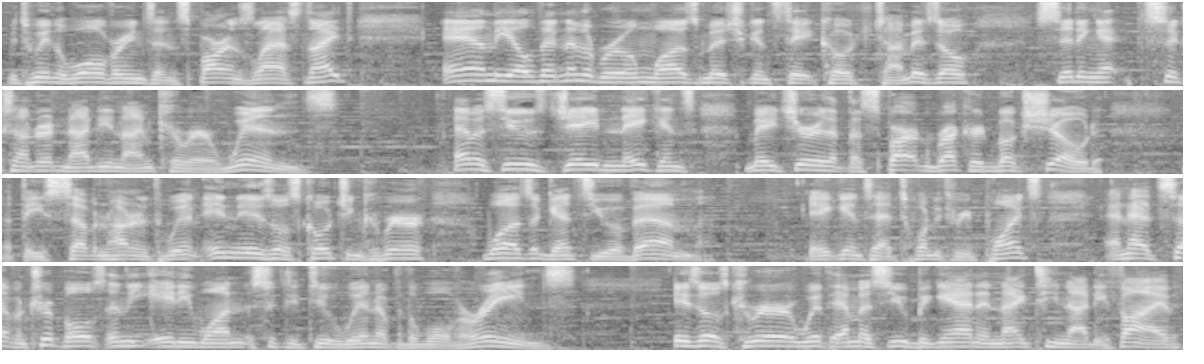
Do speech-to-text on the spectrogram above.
between the Wolverines and Spartans last night, and the elephant in the room was Michigan State coach Tom Izzo, sitting at 699 career wins. MSU's Jaden Akins made sure that the Spartan record book showed that the 700th win in Izzo's coaching career was against U of M. Akins had 23 points and had seven triples in the 81 62 win over the Wolverines. Izzo's career with MSU began in 1995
